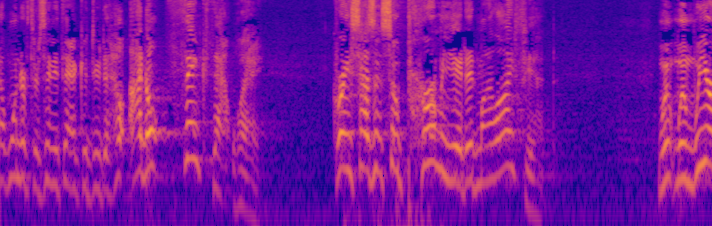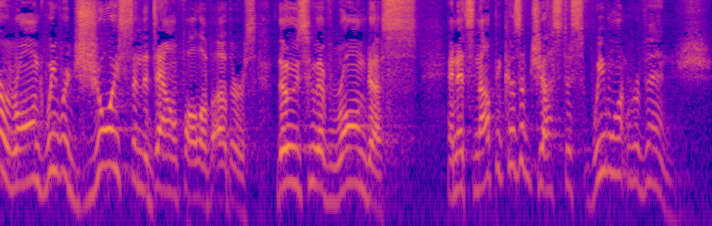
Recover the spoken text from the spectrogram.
I wonder if there's anything I could do to help. I don't think that way. Grace hasn't so permeated my life yet. When, when we are wronged, we rejoice in the downfall of others, those who have wronged us. And it's not because of justice, we want revenge.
